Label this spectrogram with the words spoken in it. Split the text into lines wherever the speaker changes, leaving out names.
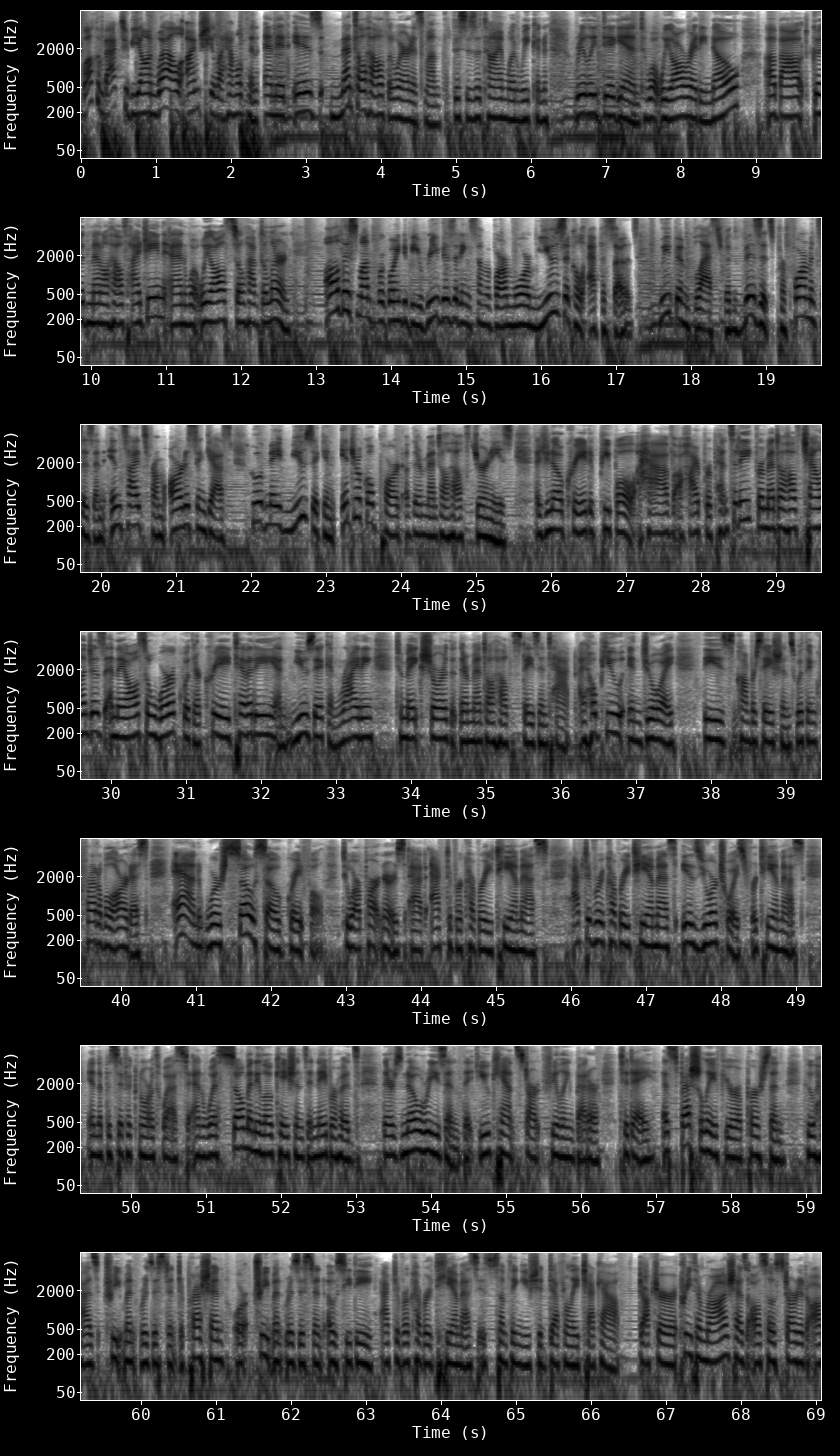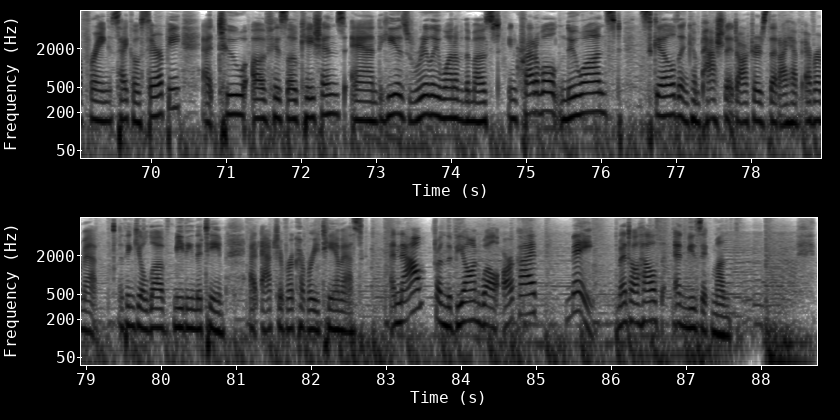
Welcome back to Beyond Well. I'm Sheila Hamilton, and it is Mental Health Awareness Month. This is a time when we can really dig into what we already know about good mental health hygiene and what we all still have to learn. All this month, we're going to be revisiting some of our more musical episodes. We've been blessed with visits, performances, and insights from artists and guests who have made music an integral part of their mental health journeys. As you know, creative people have a high propensity for mental health challenges, and they also work with their creativity and music and writing to make sure that their mental health stays intact. I hope you enjoy these conversations with incredible artists, and we're so, so grateful to our partners at Active Recovery TMS. Active Recovery TMS is your choice for TMS in the Pacific Northwest. And with so many locations in neighborhoods, there's no reason that you can't start feeling better today, especially if you're a person who has treatment resistant depression or treatment resistant OCD. Active Recovery TMS is something you should definitely check out. Dr. Preetham Raj has also started offering psychotherapy at two of his locations, and he is really one of the most incredible, nuanced, skilled, and compassionate doctors that I have ever met. I think you'll love meeting the team at Active Recovery TMS. And now, from the Beyond Well archive, May, Mental Health and Music Month.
